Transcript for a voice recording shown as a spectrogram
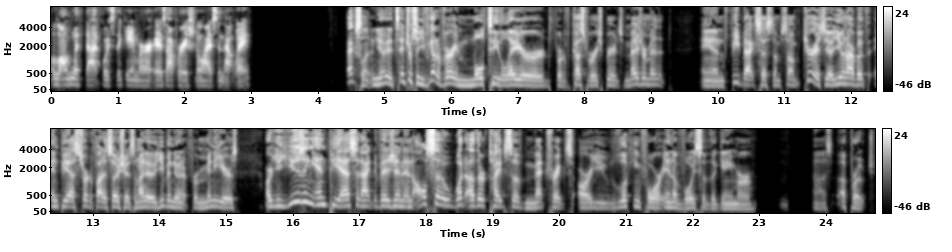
along with that, Voice of the Gamer is operationalized in that way. Excellent. And, you know, it's interesting. You've got a very multi-layered sort of customer experience measurement and feedback system. So I'm curious, you know, you and I are both NPS certified associates, and I know you've been doing it for many years. Are you using NPS at Activision? And also, what other types of metrics are you looking for in a voice of the gamer uh, approach?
